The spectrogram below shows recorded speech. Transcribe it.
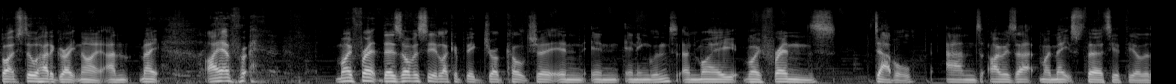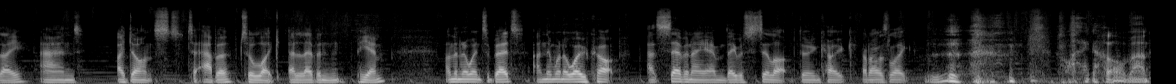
But i've still had a great night and mate i have my friend there's obviously like a big drug culture in in in england and my my friends dabble and i was at my mate's 30th the other day and i danced to abba till like 11 p.m and then i went to bed and then when i woke up at 7 a.m they were still up doing coke and i was like, like oh man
